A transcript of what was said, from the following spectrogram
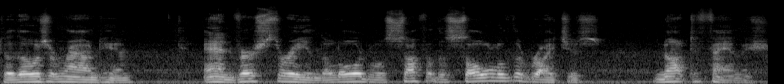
to those around him and verse 3 And the Lord will suffer the soul of the righteous not to famish.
